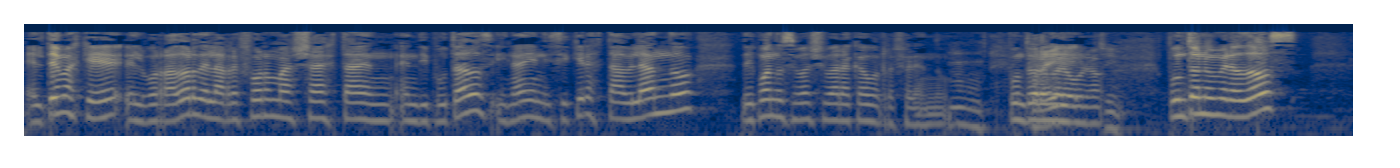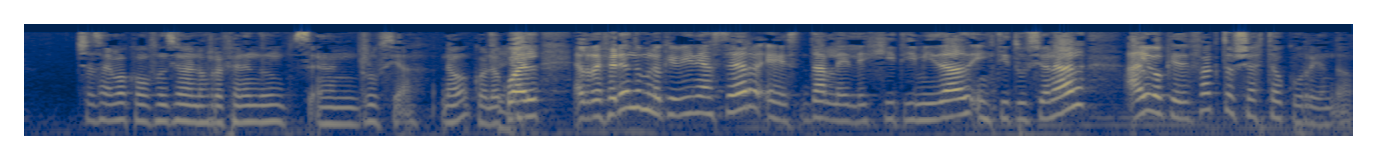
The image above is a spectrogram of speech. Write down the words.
El tema es que el borrador de la reforma ya está en, diputados y nadie ni siquiera está hablando de cuándo se va a llevar a cabo el referéndum. Punto número uno. Punto número dos, ya sabemos cómo funcionan los referéndums en Rusia, ¿no? Con lo cual, el referéndum lo que viene a hacer es darle legitimidad institucional a algo que de facto ya está ocurriendo.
